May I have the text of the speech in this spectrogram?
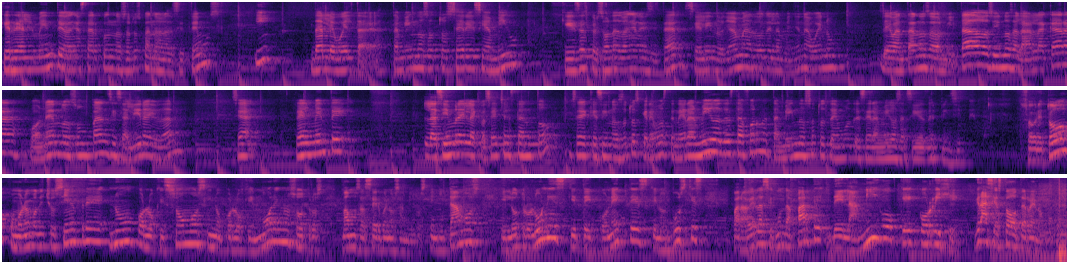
que realmente van a estar con nosotros cuando necesitemos y darle vuelta. También nosotros ser ese amigo que esas personas van a necesitar. Si alguien nos llama a 2 de la mañana, bueno, levantarnos adormitados, irnos a lavar la cara, ponernos un pan y salir a ayudar. O sea, realmente la siembra y la cosecha están todo o sea que si nosotros queremos tener amigos de esta forma, también nosotros debemos de ser amigos así desde el principio. Sobre todo, como lo hemos dicho siempre, no por lo que somos, sino por lo que mora en nosotros, vamos a ser buenos amigos. Te invitamos el otro lunes que te conectes, que nos busques para ver la segunda parte del amigo que corrige. Gracias, Todoterreno.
